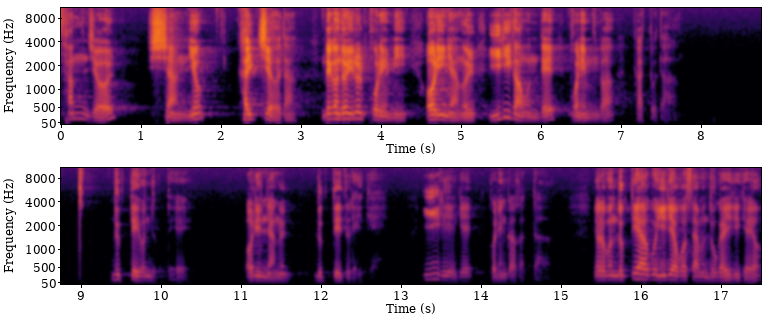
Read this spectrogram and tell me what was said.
3절 시작요 갈지어다 내가 너희를 보냄이 어린 양을 이리 가운데 보냄과 같도다. 늑대요 늑대 어린 양을 늑대들에게 이리에게 보낸 것 같다. 여러분 늑대하고 이리하고 싸우면 누가 이기게요?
